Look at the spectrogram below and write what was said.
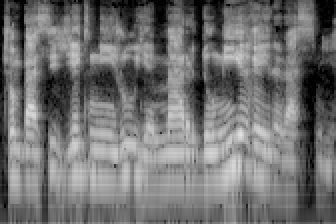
چون بسیج یک نیروی مردمی غیر رسمیه.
